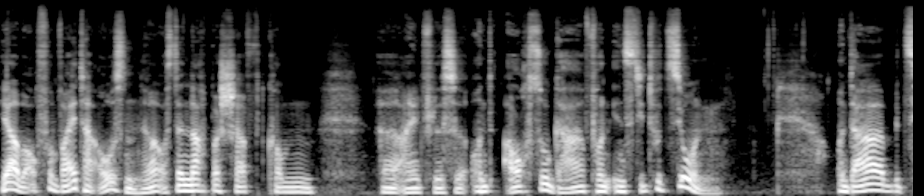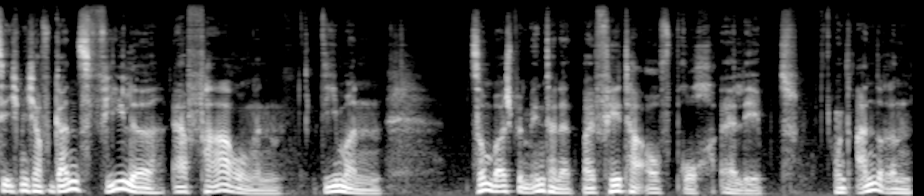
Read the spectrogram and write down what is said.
Ja, aber auch von weiter außen, ja, aus der Nachbarschaft kommen äh, Einflüsse und auch sogar von Institutionen. Und da beziehe ich mich auf ganz viele Erfahrungen, die man zum Beispiel im Internet bei Väteraufbruch erlebt und anderen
